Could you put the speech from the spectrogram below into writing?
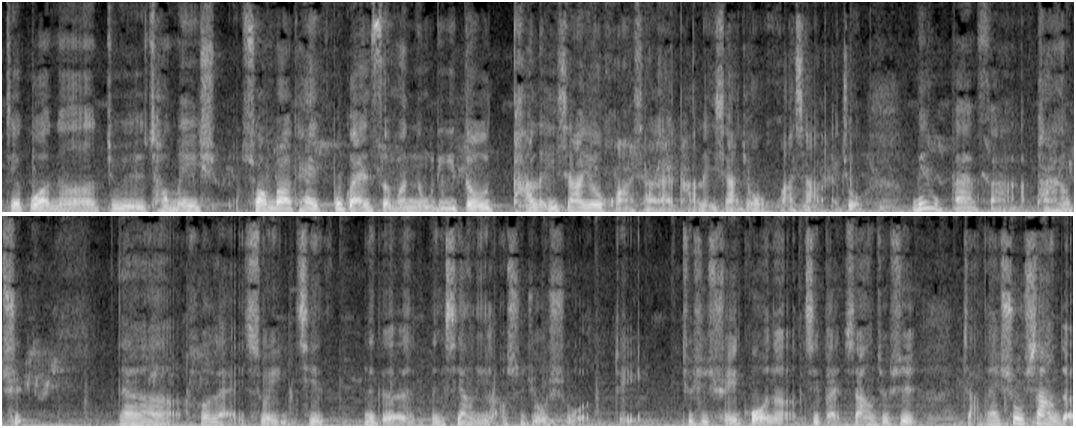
结果呢，就是草莓双胞胎不管怎么努力，都爬了一下又滑下来，爬了一下就滑下来，就没有办法爬上去。那后来，所以切那个那个向里老师就说，对，就是水果呢，基本上就是长在树上的。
